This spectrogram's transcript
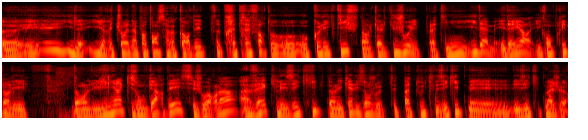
euh, et, et il, il y avait toujours une importance à accorder très très forte au, au- au collectif dans lequel tu jouais. Platini, idem. Et d'ailleurs, y compris dans les dans les liens qu'ils ont gardés ces joueurs-là avec les équipes dans lesquelles ils ont joué. Peut-être pas toutes les équipes, mais les équipes majeures.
